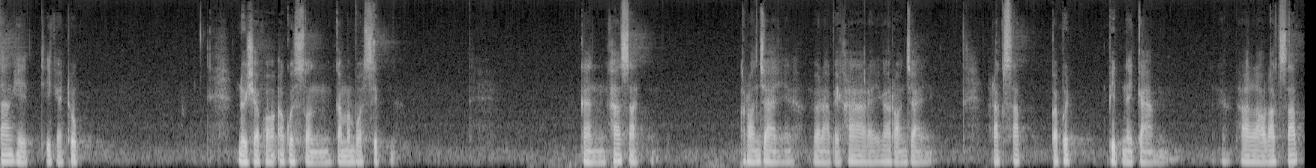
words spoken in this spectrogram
สร้างเหตุที่เกิดทุกข์ โดยเฉพาะอากุศลกรรมบทสิบการฆ่าสัตว์ ร้อนใจ เวลาไปฆ่าอะไรก็ร้อนใจ รักทรัพย์ประพฤติผิดในกาม ถ้าเรารักทรัพย์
